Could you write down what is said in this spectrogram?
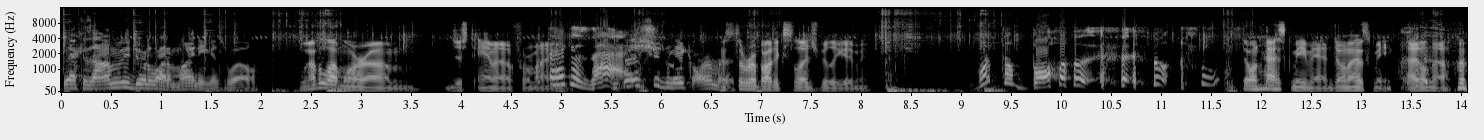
Yeah, because I'm gonna be doing a lot of mining as well. We'll have a lot more, um, just ammo for my. What the heck is that? You guys should make armor. That's the robotic sledge Billy gave me. What the ball? Don't ask me, man. Don't ask me. I don't know.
